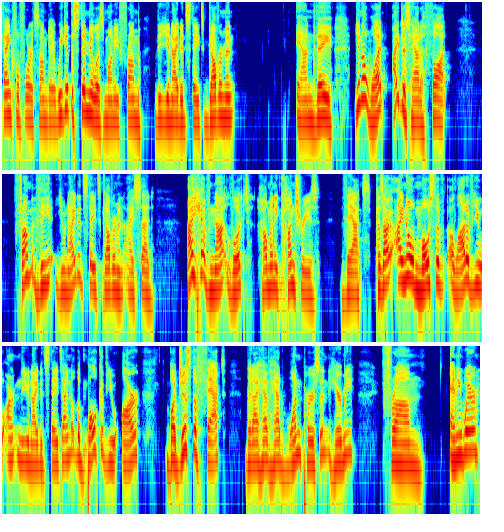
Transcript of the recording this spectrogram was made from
thankful for it someday. We get the stimulus money from the United States government. And they, you know what? I just had a thought. From the United States government, I said, I have not looked how many countries that, because I, I know most of, a lot of you aren't in the United States. I know the bulk of you are, but just the fact that I have had one person hear me from anywhere.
